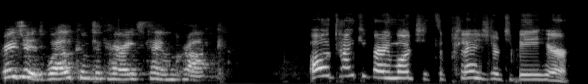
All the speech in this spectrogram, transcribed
Bridget, welcome to Carrigstown Crack. Oh, thank you very much. It's a pleasure to be here.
